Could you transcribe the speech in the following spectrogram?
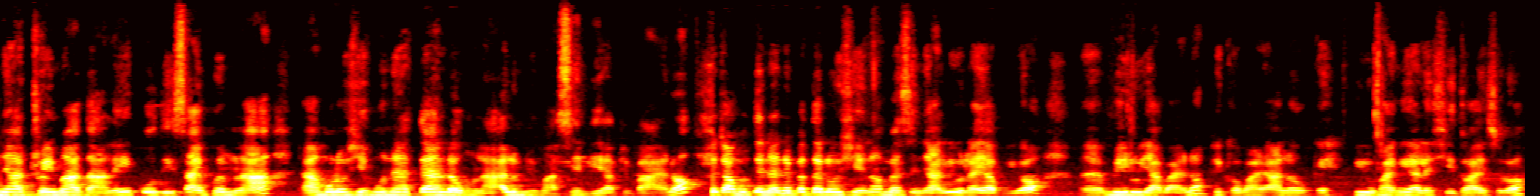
ည train မှသာလေကိုဒီဆိုင်ဖွင့်မလားဒါမှမဟုတ်လို့ရှင်ဝန်ထမ်းတန်းလုပ်မလားအဲ့လိုမျိုးမှအဆင်ပြေတာဖြစ်ပါတယ်နော်အဲကြောင့်မတင်တဲ့နဲ့ပတ်သက်လို့ရှင်နော် messenger လေးကိုလိုက်ရောက်ပြီးတော့အဲမေးလို့ရပါတယ်နော်ဖိတ်ခေါ်ပါတယ်အားလုံးကဲဗီဒီယိုဖိုင်လေးကလည်းရှင်းသွားပြီဆိုတော့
